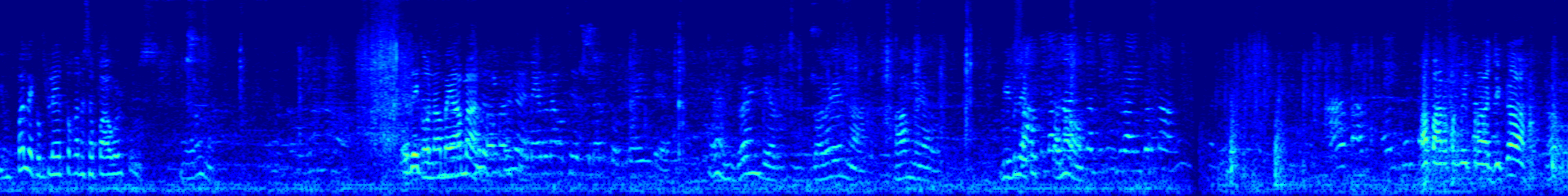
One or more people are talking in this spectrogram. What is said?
Yung pala, kompleto ka na sa power tools. Meron na. Hindi ko na mayaman. Meron na ako circular to, grinder. Yan, grinder, garena, hammer. Bibili ko, ano, Nabiling grinder namin. Ah, eh, Ah, para pag may project ka. Oo.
